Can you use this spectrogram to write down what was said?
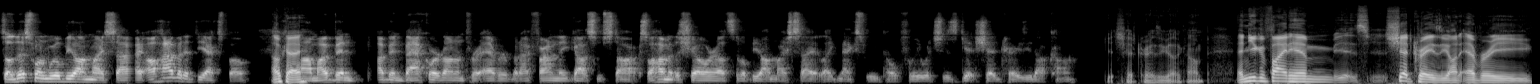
So this one will be on my site. I'll have it at the expo. Okay. Um, I've been I've been backward on them forever, but I finally got some stock. So I'll have them at the show, or else it'll be on my site like next week, hopefully, which is getshedcrazy.com. Get shedcrazy.com. And you can find him Shed Crazy on every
